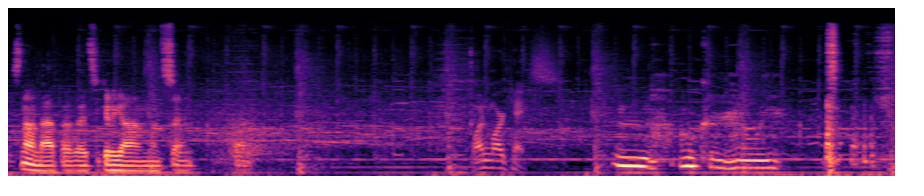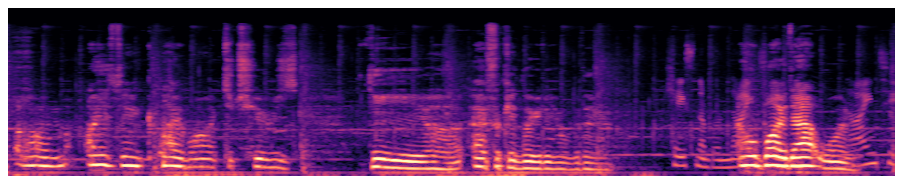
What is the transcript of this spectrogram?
it's not that bad, but it's could have gotten one cent. One more case. Okay, Howie. Um, I think I want to choose the uh, African lady over there. Case number 19. I'll buy that one. 19.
